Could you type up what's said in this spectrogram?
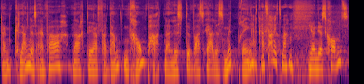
dann klang das einfach nach der verdammten Traumpartnerliste, was er alles mitbringt. Ja, kannst du auch nichts machen. Ja, und jetzt kommt's.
